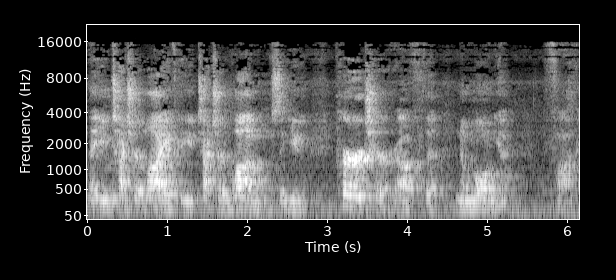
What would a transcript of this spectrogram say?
that you touch her life, that you touch her lungs, that you purge her of the pneumonia, Father.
